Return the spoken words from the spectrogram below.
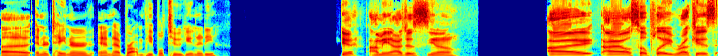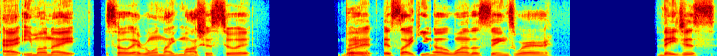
uh entertainer and have brought people to Unity? Yeah, I mean, I just you know, I I also play Ruckus at emo night, so everyone like moshes to it. But yeah. it's like you know one of those things where they just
